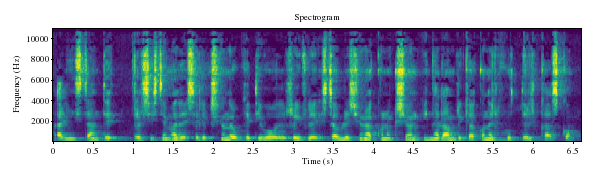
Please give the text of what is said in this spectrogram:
Al instante, el sistema de selección de objetivo del rifle estableció una conexión inalámbrica con el HUD del casco,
